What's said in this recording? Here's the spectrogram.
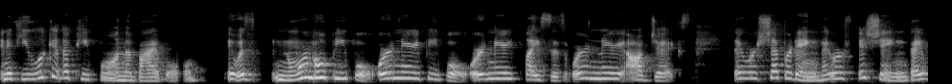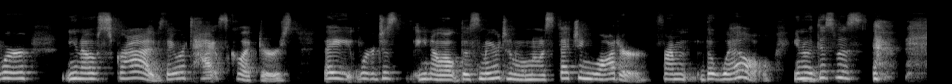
And if you look at the people in the Bible, it was normal people, ordinary people, ordinary places, ordinary objects. They were shepherding, they were fishing, they were, you know, scribes, they were tax collectors. They were just, you know, the Samaritan woman was fetching water from the well. You know, this was,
